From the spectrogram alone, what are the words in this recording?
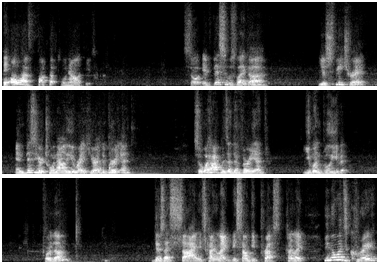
they all have fucked up tonalities. So if this was like a your speech, right, and this is your tonality right here at the very end. So what happens at the very end? You wouldn't believe it. For them, there's a sigh. It's kind of like they sound depressed. Kind of like, you know what's great?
